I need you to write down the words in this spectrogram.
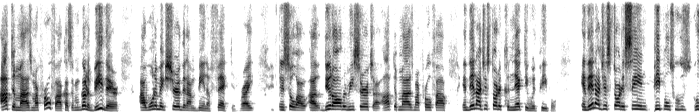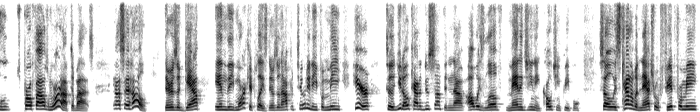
optimize my profile because if I'm going to be there, I want to make sure that I'm being effective, right? And so I, I, did all the research, I optimized my profile, and then I just started connecting with people. And then I just started seeing people's whose whose profiles weren't optimized. And I said, "Oh, there's a gap in the marketplace. There's an opportunity for me here to, you know, kind of do something. And I've always love managing and coaching people. So it's kind of a natural fit for me.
